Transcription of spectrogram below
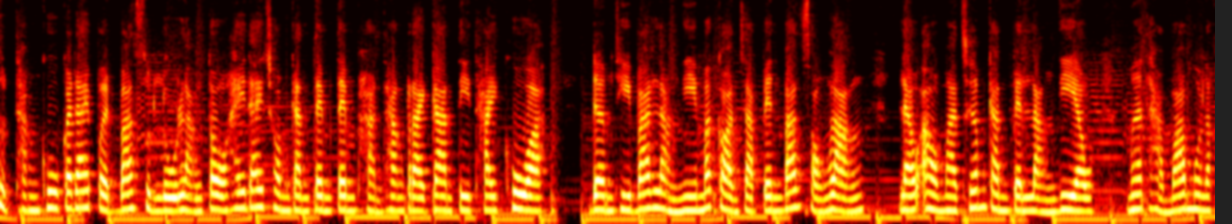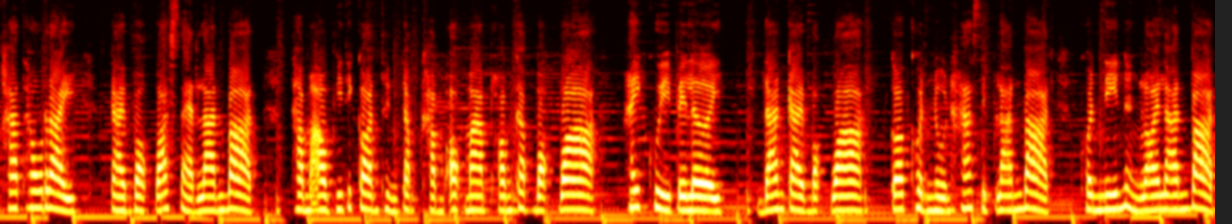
สุดทั้งคู่ก็ได้เปิดบ้านสุดหรูหลังโตให้ได้ชมกันเต็มๆผ่านทางรายการตีไทยครัว เดิมทีบ้านหลังนี้เมื่อก่อนจะเป็นบ้านสองหลัง แล้วเอามาเชื่อมกันเป็นหลังเดียว เมื่อถามว่ามูลค่าเท่าไหร่ กายบอกว่าแสนล้านบาททำเอาพิธีกรถึงกับคำออกมาพร้อมกับบอกว่า ให้คุยไปเลย ด้านกายบอกว่า ก็คนนู้น50 ล้านบาท คนนี้ 100 ล้านบาท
